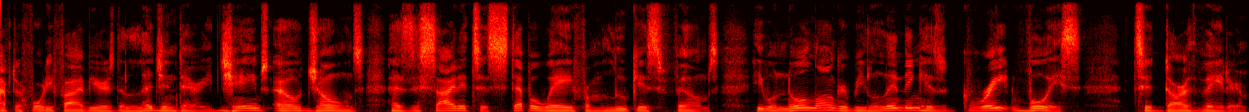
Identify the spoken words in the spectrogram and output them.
After 45 years, the legendary James Earl Jones has decided to step away from Lucasfilms. He will no longer be lending his great voice to Darth Vader.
